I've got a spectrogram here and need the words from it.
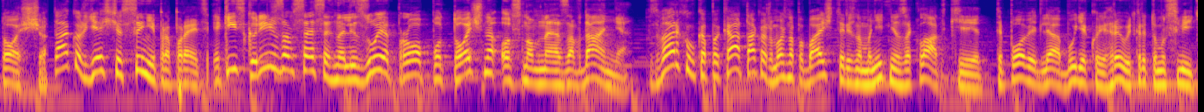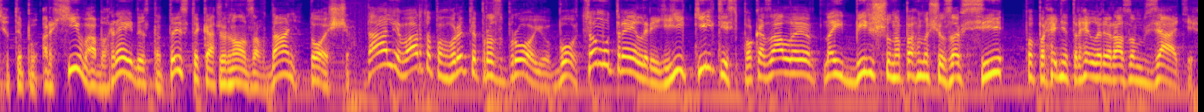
тощо. Також є ще синій прапорець, який, скоріш за все, сигналізує про поточне основне завдання. Зверху в КПК також можна побачити різноманітні закладки, типові для будь-якої гри у відкритому світі, типу архів, апгрейди, статистика, журнал завдань тощо. Далі варто поговорити про зброю, бо в цьому трейлері її кількість показали найбільшу, напевно, що за всі. Попередні трейлери разом взяті.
